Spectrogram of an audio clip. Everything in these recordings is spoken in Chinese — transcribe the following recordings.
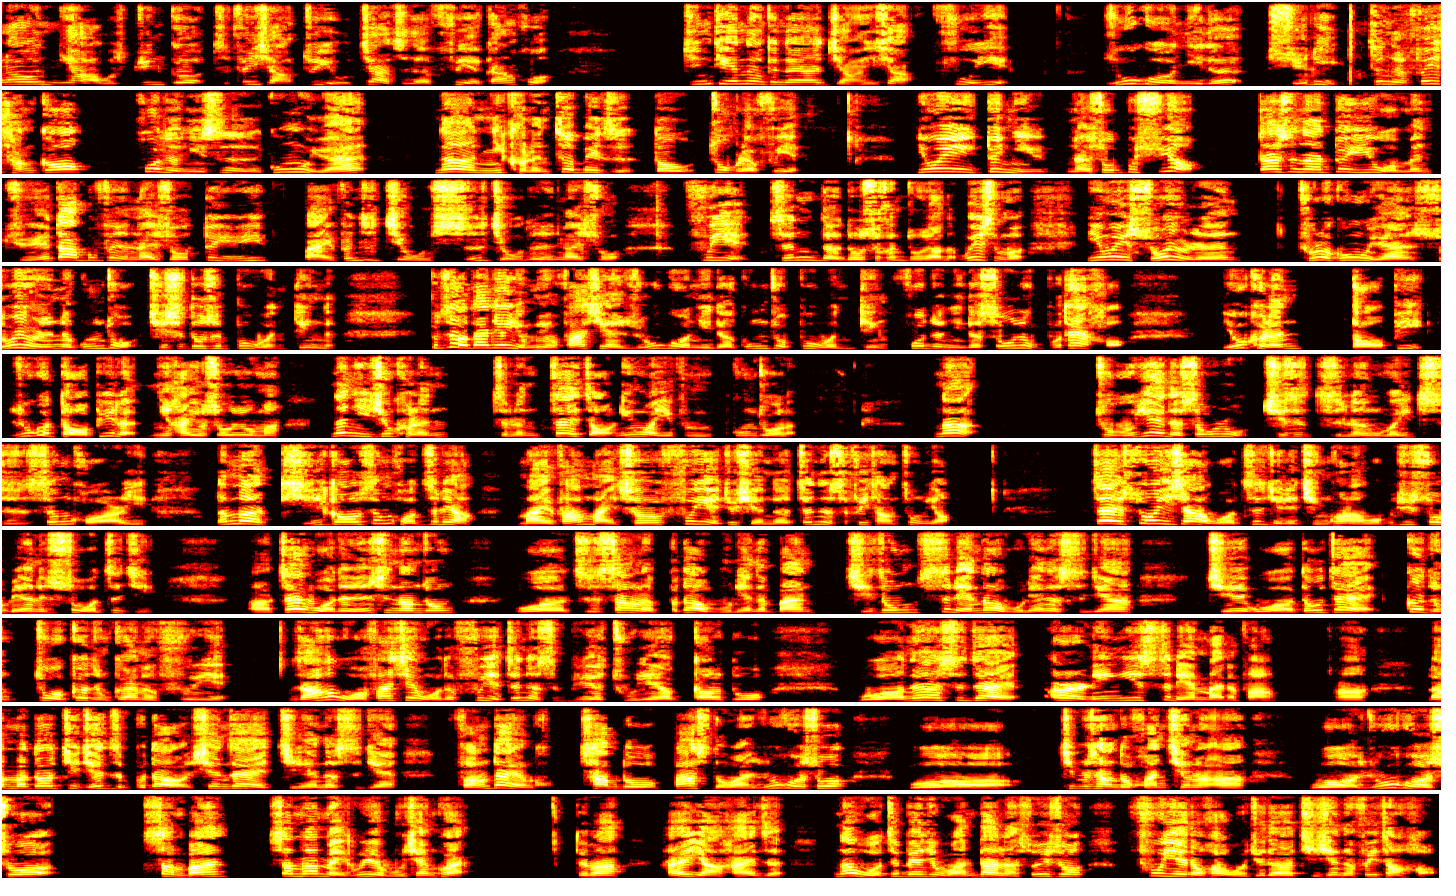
Hello，你好，我是军哥，只分享最有价值的副业干货。今天呢，跟大家讲一下副业。如果你的学历真的非常高，或者你是公务员，那你可能这辈子都做不了副业，因为对你来说不需要。但是呢，对于我们绝大部分人来说，对于百分之九十九的人来说，副业真的都是很重要的。为什么？因为所有人。除了公务员，所有人的工作其实都是不稳定的。不知道大家有没有发现，如果你的工作不稳定，或者你的收入不太好，有可能倒闭。如果倒闭了，你还有收入吗？那你就可能只能再找另外一份工作了。那主业的收入其实只能维持生活而已。那么提高生活质量，买房买车，副业就显得真的是非常重要。再说一下我自己的情况啊，我不去说别人的，就说我自己啊，在我的人生当中，我只上了不到五年的班，其中四年到五年的时间啊，其实我都在各种做各种各样的副业，然后我发现我的副业真的是比主业要高得多。我呢是在二零一四年买的房啊，那么到截截止不到现在几年的时间，房贷差不多八十多万。如果说我基本上都还清了啊！我如果说上班，上班每个月五千块，对吧？还要养孩子，那我这边就完蛋了。所以说副业的话，我觉得体现的非常好。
